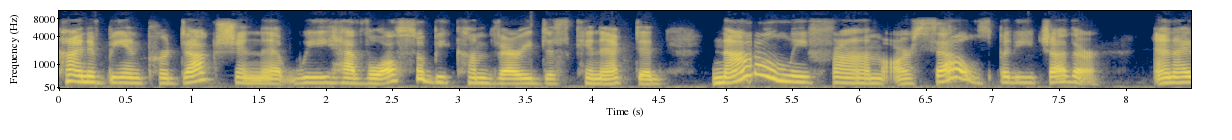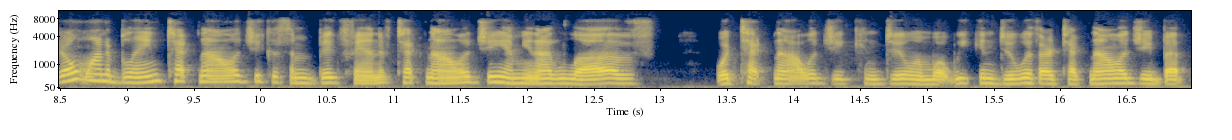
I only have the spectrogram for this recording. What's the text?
kind of be in production that we have also become very disconnected, not only from ourselves, but each other. And I don't want to blame technology because I'm a big fan of technology. I mean, I love what technology can do and what we can do with our technology, but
